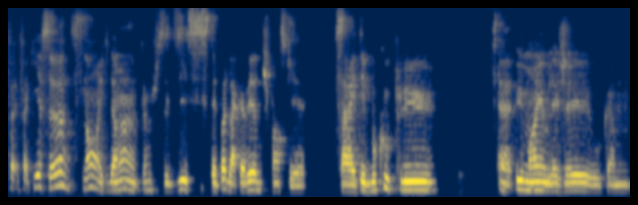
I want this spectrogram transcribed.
fait, qu'il y a ça. Sinon, évidemment, comme je vous ai dit, si c'était pas de la COVID, je pense que ça aurait été beaucoup plus euh, humain ou léger ou comme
